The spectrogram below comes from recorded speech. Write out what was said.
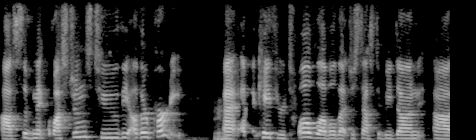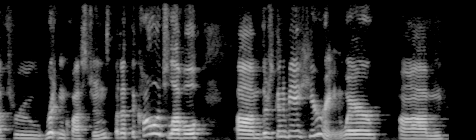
uh, submit questions to the other party. Mm-hmm. At, at, the K through 12 level, that just has to be done uh, through written questions. But at the college level, um, there's going to be a hearing where um,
